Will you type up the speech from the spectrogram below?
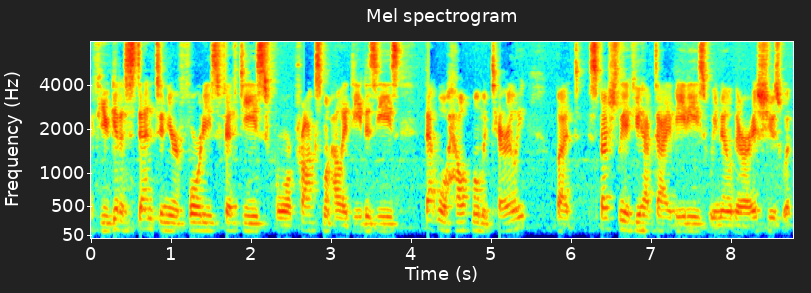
if you get a stent in your 40s, 50s for proximal LAD disease, that will help momentarily. But especially if you have diabetes, we know there are issues with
